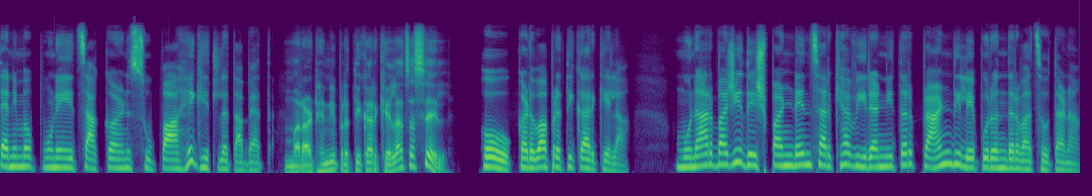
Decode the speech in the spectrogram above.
त्यांनी मग पुणे चाकण सुपा हे घेतलं ताब्यात. मराठ्यांनी प्रतिकार केलाच असेल? हो कडवा प्रतिकार केला. मुनारबाजी देशपांडेंसारख्या वीरांनी तर प्राण दिले पुरंदर वाचवताना.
